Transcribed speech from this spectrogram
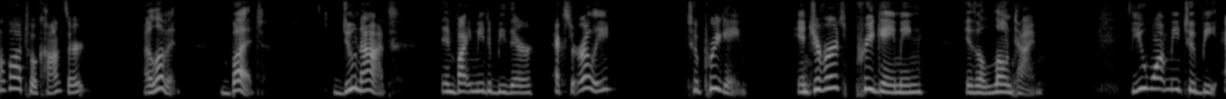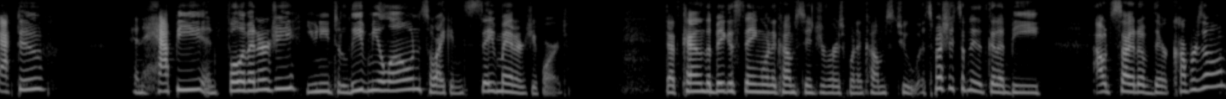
I'll go out to a concert. I love it. But do not invite me to be there extra early to pregame. Introverts pre-gaming is alone time. If you want me to be active and happy and full of energy, you need to leave me alone so I can save my energy for it. That's kind of the biggest thing when it comes to introverts, when it comes to especially something that's going to be outside of their comfort zone,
